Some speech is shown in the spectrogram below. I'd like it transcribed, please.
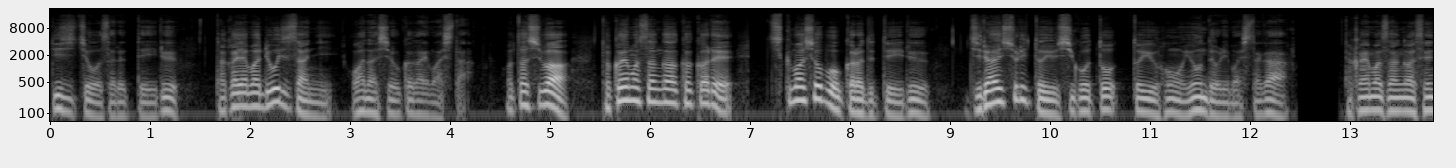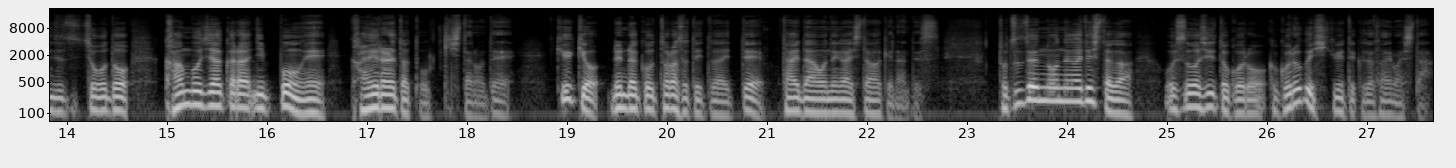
理事長をされている高山良二さんにお話を伺いました。私は高山さんが書かれ千曲書房から出ている地雷処理という仕事という本を読んでおりましたが高山さんが先日ちょうどカンボジアから日本へ帰られたとお聞きしたので急遽連絡を取らせていただいて対談をお願いしたわけなんです。突然のお願いでしたがお忙しいところ快く引き受けてくださいました。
